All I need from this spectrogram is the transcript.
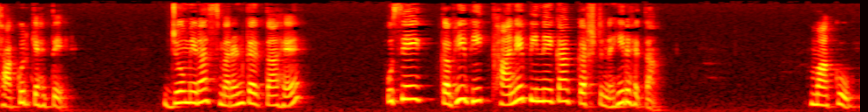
ठाकुर कहते, जो मेरा स्मरण करता है, उसे कभी भी खाने पीने का कष्ट नहीं रहता। माकू,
